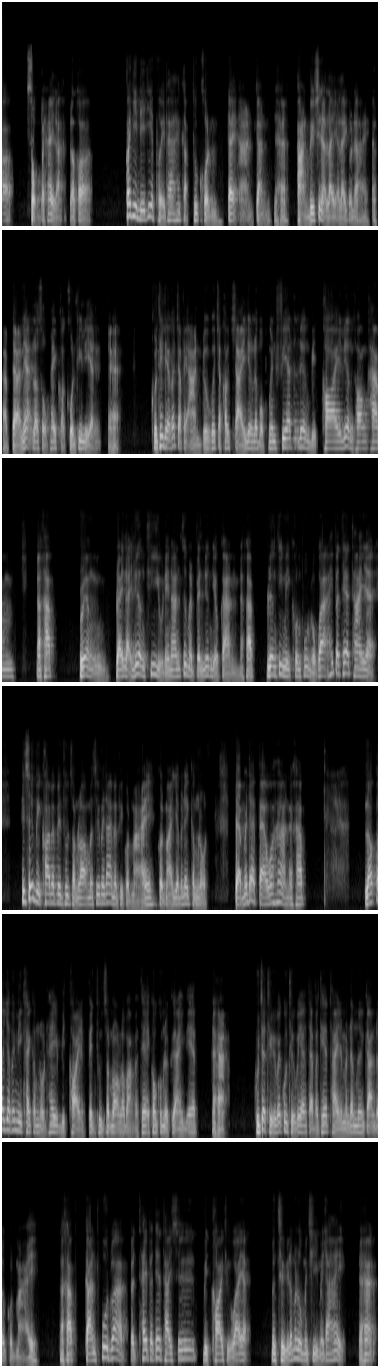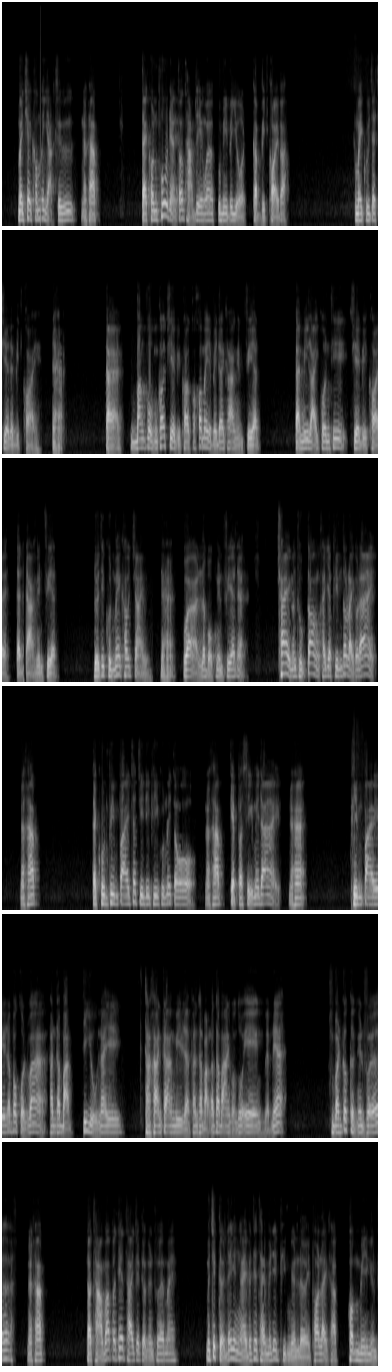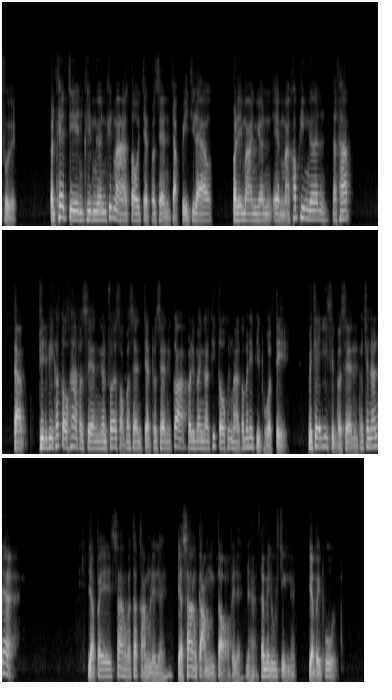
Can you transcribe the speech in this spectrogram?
ส่งไปให้ละ แล้วก็ก็ยินดีที่จะเผยแพร่ให้กับทุกคนได้อ่านกันนะฮะผ่านวิชอะไรอะไรก็ได้นะครับ แต่อันเนี้ยเราส่งให้กับคนที่เรียนนะฮะคนที่เรียนก็จะไปอ่านดูก็จะเข้าใจเรื่องระบบเงินเฟียสเรื่องบิตคอยเรื่องทองคำนะครับ เรื่องหลาย ๆ เรื่องที่อยู่ในนั้น ซึ่งมันเป็นเรื่องเดียวกันนะครับ เรื่องที่มีคนพูดบอกว่าให้ประเทศไทยเนี่ยให้ซื้อบิตคอยน์มาเป็นทุนสำรองมันซื้อไม่ได้มันผิดกฎหมาย กฎหมายยังไม่ได้กำหนด แต่ไม่ได้แปลว่าห้านะครับ แล้วก็ยังไม่มีใครกำหนดให้บิตคอยเป็นทุนสำรองระหว่างประเทศเขากำหนดคือ IMF นะฮะคุณจะถือไว้คุณถือไว้ยังแต่ประเทศไทยมันดำเนินการโดยกฎหมายนะครับ การพูดว่าให้ประเทศไทยซื้อบิตคอยถือไว้อะมันถือแล้วมันลงบัญชีไม่ได้นะฮะไม่ใช่เขาไม่อยากซื้อนะครับ แต่คนพูดเนี่ยต้องถามตัวเองว่าคุณมีประโยชน์กับบิตคอยปะทำไมคุณจะเชียร์แต่บิตคอยนะฮะแต่บางกลุ่มเขาเชียร์บิตคอยก็เขาไม่ได้ไปได้ค่าเงินเฟียส แต่มีหลายคนที่เชียร์บิตคอยแต่ด่างเงินเฟียสโดยที่คุณไม่เข้าใจนะฮะว่าระบบเงินเฟียสเนี่ยใช่มันถูกต้องใครจะพิมพ์เท่าไหร่ก็ได้นะครับ แต่คุณพิมพ์ไปถ้า GDP คุณไม่โตนะครับ เก็บภาษีไม่ได้นะฮะพิมพ์ไปแล้วปรากฏว่าพันธบัตรที่อยู่ในธนาคารกลางมีแต่พันธบัตรรัฐบาลของตัวเองแบบเนี้ยมันก็เกิดเงินเฟ้อนะครับแต่ถามว่าประเทศไทยจะเกิดเงินเฟ้อไหม มันจะเกิดได้ยังไงประเทศไทยไม่ได้พิมพ์เงินเลย เพราะอะไรครับเพราะมีเงินฝืด ประเทศจีนพิมพ์เงินขึ้นมาโตเจ็ดเปอร์เซ็นจากปีที่แล้ว ปริมาณเงินเอ็มมาเขาพิมพ์เงินนะครับ แต่ GDP เขาโตห้าเงินเฟ้อสองเปอร์เซ็นเจ็ดเปอร์เซ็นก็ปริมาณเงินที่โตขึ้นมาก็ไม่ได้ผิดปกติ ไม่ใช่ยี่สิบเปอร์เซ็นเพราะฉะนั้นเนี่ยอย่าไปสร้างวัฒกรรมเลยเลย อย่าสร้างกรรมต่อไปเลยนะฮะถ้าไม่รู้จริงเนี่ยอย่าไปพูด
